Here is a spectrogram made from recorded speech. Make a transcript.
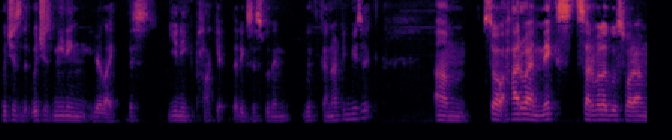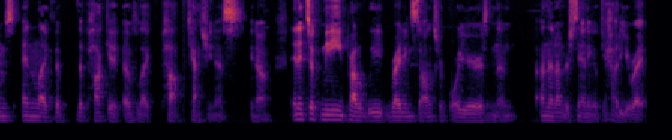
which is which is meaning you're like this unique pocket that exists within with Carnatic music. Um, so how do I mix Sarvalaghu Swarams and like the, the pocket of like pop catchiness, you know? And it took me probably writing songs for four years and then, and then understanding, okay, how do you write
